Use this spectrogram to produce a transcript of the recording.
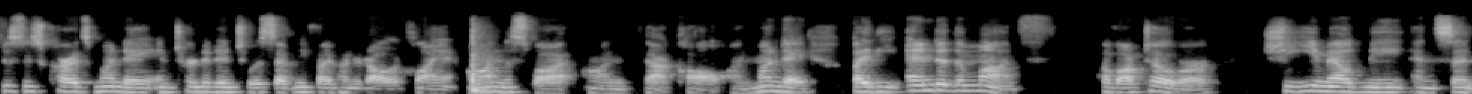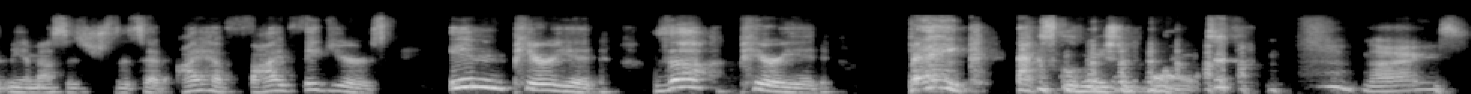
business cards Monday and turned it into a $7,500 client on the spot on that call on Monday. By the end of the month of October, she emailed me and sent me a message that said, I have five figures in period, the period, bank exclamation point. nice.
